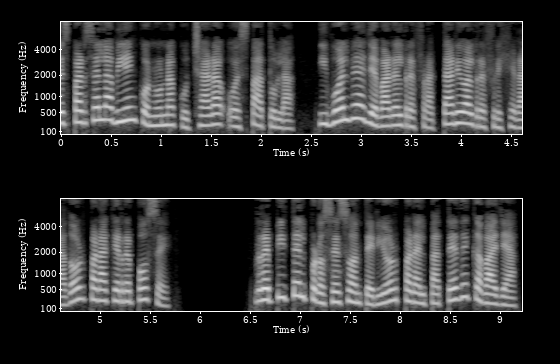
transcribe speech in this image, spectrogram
esparcela bien con una cuchara o espátula, y vuelve a llevar el refractario al refrigerador para que repose. Repite el proceso anterior para el paté de caballa,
